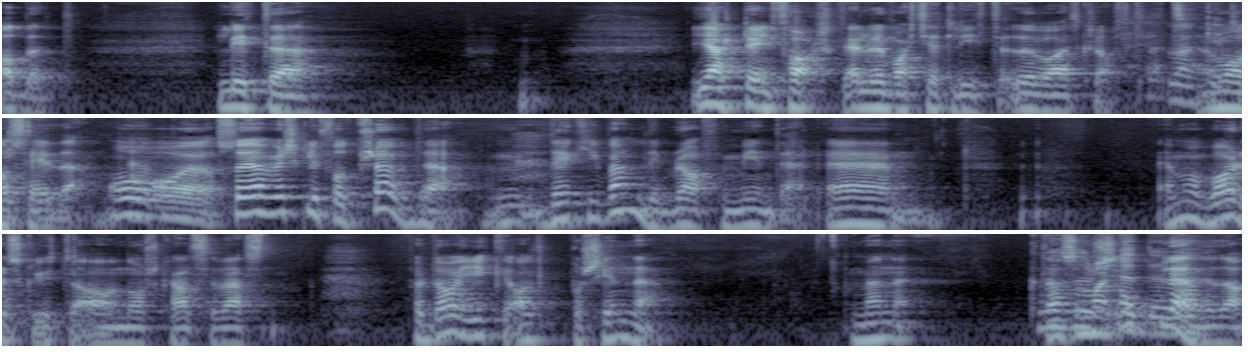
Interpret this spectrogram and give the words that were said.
hatt et lite hjerteinfarkt. Eller det var ikke et lite, det var et kraftig Jeg må si det. Og, og, så jeg har virkelig fått prøvd det. Det gikk veldig bra for min del. Eh, Jeg må bare skryte av norsk helsevesen. For da gikk alt på skinner. Men det som som man opplevde da? da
